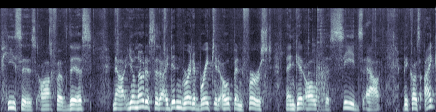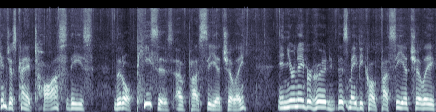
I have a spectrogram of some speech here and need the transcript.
pieces off of this. Now you'll notice that I didn't try to break it open first and get all of the seeds out because I can just kind of toss these little pieces of pasilla chili in your neighborhood, this may be called pasilla chili.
